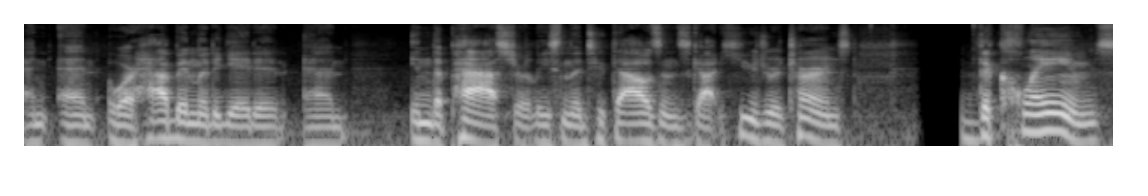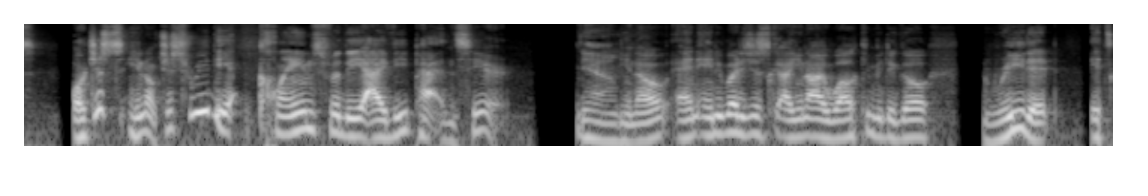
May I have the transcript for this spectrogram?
and, and or have been litigated and in the past, or at least in the 2000s, got huge returns, the claims, or just you know, just read the claims for the IV patents here yeah you know and anybody just you know i welcome you to go read it it's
